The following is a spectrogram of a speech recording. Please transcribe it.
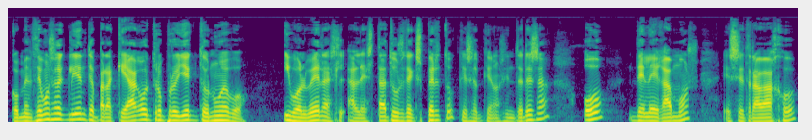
convencemos al cliente para que haga otro proyecto nuevo y volver al estatus de experto, que es el que nos interesa, o delegamos ese trabajo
